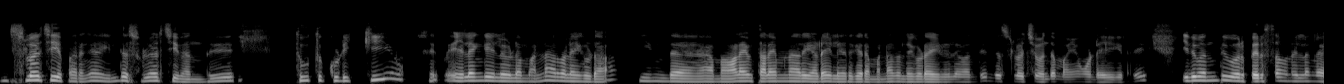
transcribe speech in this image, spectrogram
சுழற்சியை பாருங்கள் இந்த சுழற்சி வந்து தூத்துக்குடிக்கு இலங்கையில் உள்ள மன்னார் வளைகுடா இந்த மலை தலைமன்னார் இடையில இருக்கிற மன்னார் வளைகுடா இடையில வந்து இந்த சுழற்சி வந்து மையம் கொண்டிருக்கிறது. இது வந்து ஒரு பெருசா ஒன்றும் இல்லைங்க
